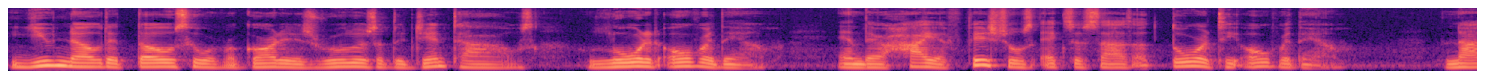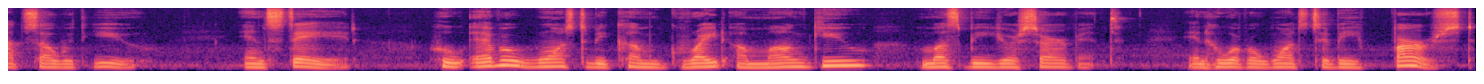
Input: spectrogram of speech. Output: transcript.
You know that those who are regarded as rulers of the Gentiles lord it over them, and their high officials exercise authority over them. Not so with you. Instead, whoever wants to become great among you must be your servant, and whoever wants to be first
